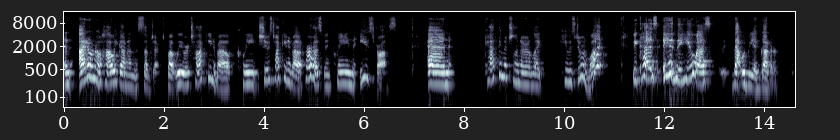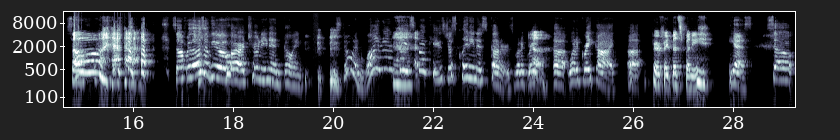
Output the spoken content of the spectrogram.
and I don't know how we got on the subject, but we were talking about clean. She was talking about her husband cleaning the eaves troughs, and Kathy Mitchell and I are like, he was doing what? Because in the U.S., that would be a gutter. So, oh. so for those of you who are tuning in, going, he's doing what on Facebook? He's just cleaning his gutters. What a great, yeah. uh, what a great guy. Uh, Perfect. That's funny. Yes. So,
